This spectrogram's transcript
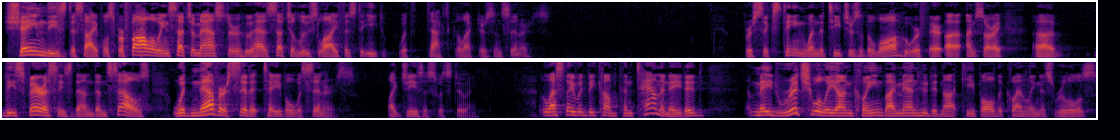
shame these disciples for following such a master who has such a loose life as to eat with tax collectors and sinners. Verse 16, when the teachers of the law who were, uh, I'm sorry, uh, these Pharisees then themselves would never sit at table with sinners like Jesus was doing, lest they would become contaminated, made ritually unclean by men who did not keep all the cleanliness rules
